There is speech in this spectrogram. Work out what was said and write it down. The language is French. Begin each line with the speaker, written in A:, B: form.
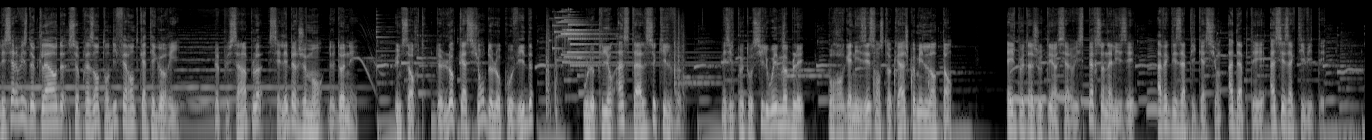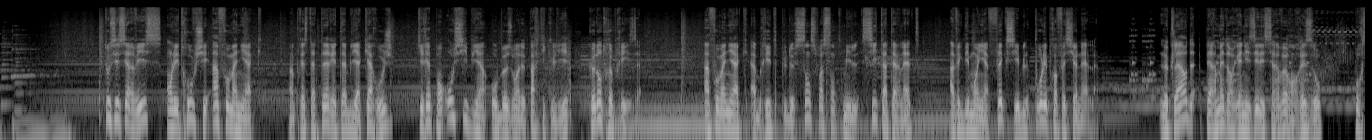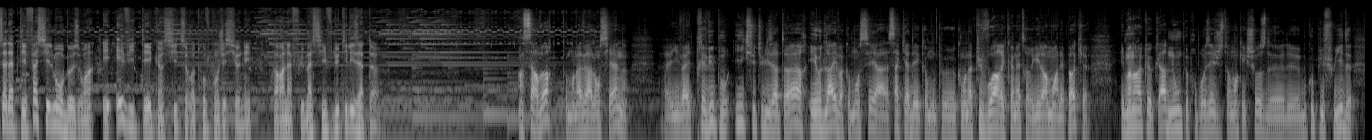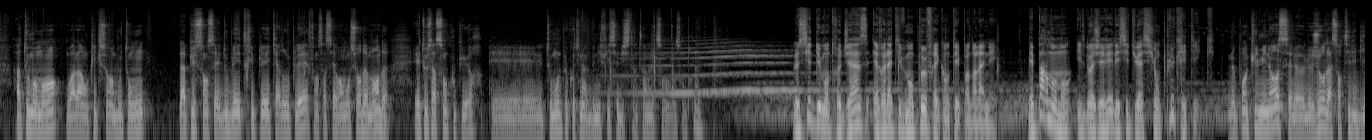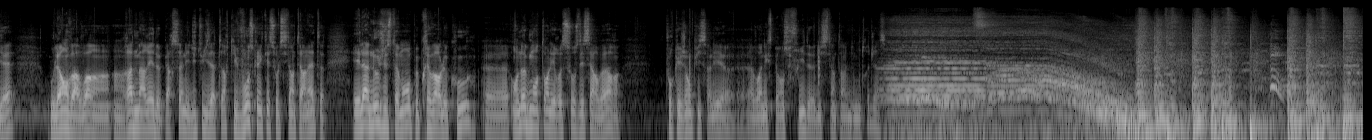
A: Les services de cloud se présentent en différentes catégories. Le plus simple, c'est l'hébergement de données, une sorte de location de locaux vides où le client installe ce qu'il veut. Mais il peut aussi louer meublé pour organiser son stockage comme il l'entend. Et il peut ajouter un service personnalisé avec des applications adaptées à ses activités. Tous ces services, on les trouve chez Infomaniac, un prestataire établi à Carouge qui répond aussi bien aux besoins de particuliers que d'entreprises. Infomaniac abrite plus de 160 000 sites Internet avec des moyens flexibles pour les professionnels. Le cloud permet d'organiser les serveurs en réseau pour s'adapter facilement aux besoins et éviter qu'un site se retrouve congestionné par un afflux massif d'utilisateurs.
B: Un serveur, comme on avait à l'ancienne, il va être prévu pour X utilisateurs et au-delà, il va commencer à saccader, comme on, a pu voir et connaître régulièrement à l'époque. Et maintenant, avec le cloud, nous, on peut proposer justement quelque chose de, beaucoup plus fluide. À tout moment, voilà, on clique sur un bouton, la puissance est doublée, triplée, quadruplée. Enfin, ça, c'est vraiment sur demande. Et tout ça sans coupure. Et tout le monde peut continuer à bénéficier du site Internet sans, sans problème.
A: Le site du Montre Jazz est relativement peu fréquenté pendant l'année. Mais par moment, il doit gérer des situations plus critiques.
B: Le point culminant, c'est le, jour de la sortie des billets, où là, on va avoir un, raz-de-marée de personnes et d'utilisateurs qui vont se connecter sur le site Internet. Et là, nous, justement, on peut prévoir le coût euh, en augmentant les ressources des serveurs pour que les gens puissent aller euh, avoir une expérience fluide du site Internet de Montreux Jazz.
